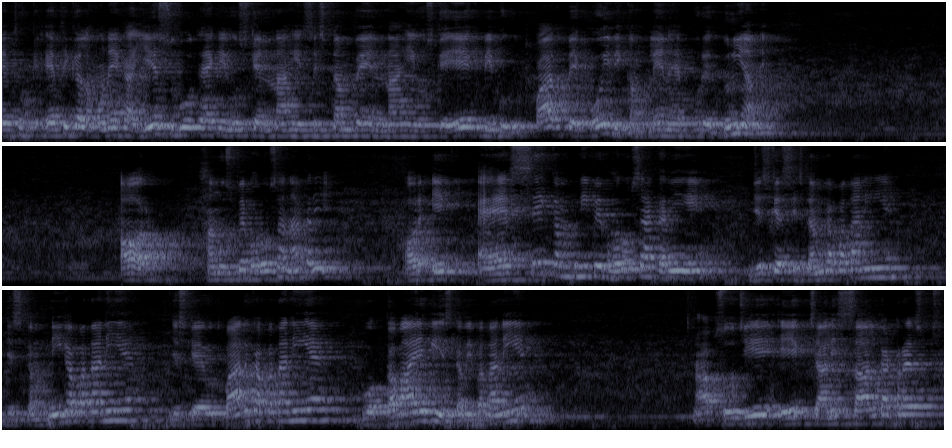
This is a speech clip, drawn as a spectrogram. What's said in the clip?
एथिकल होने का ये सबूत है कि उसके ना ही सिस्टम पे, ना ही उसके एक भी उत्पाद पे कोई भी कंप्लेन है पूरे दुनिया में। और हम उस पर भरोसा ना करें और एक ऐसे कंपनी पे भरोसा करें जिसके सिस्टम का पता नहीं है, जिस कंपनी का पता नहीं है जिसके उत्पाद का पता नहीं है, वो कब आएगी, इसका भी पता नहीं है। आप सोचिए, एक चालीस साल का ट्रस्ट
